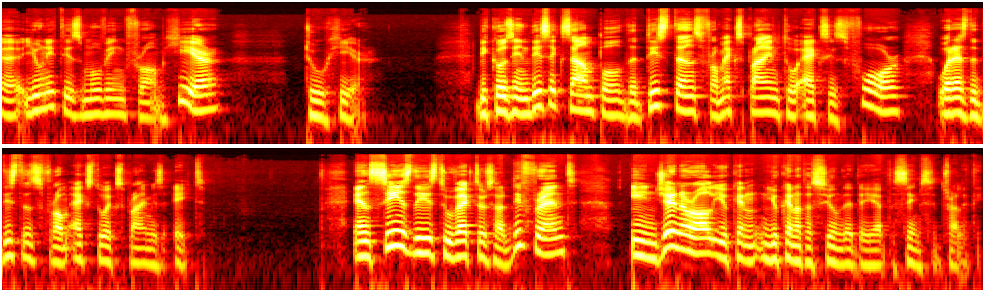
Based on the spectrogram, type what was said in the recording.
uh, unit is moving from here to here because in this example, the distance from x prime to x is 4, whereas the distance from x to x prime is 8. And since these two vectors are different, in general, you, can, you cannot assume that they have the same centrality.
